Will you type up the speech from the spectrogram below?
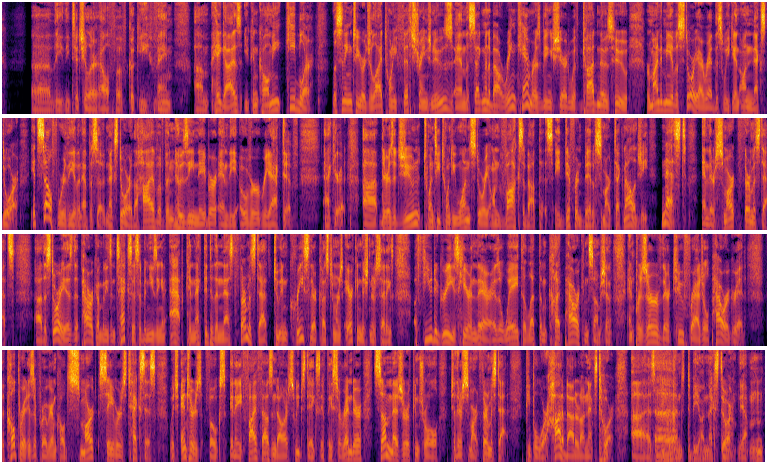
Uh, the the titular elf of cookie fame. Um, hey guys, you can call me Keebler. Listening to your July 25th Strange News and the segment about ring cameras being shared with God knows who reminded me of a story I read this weekend on Nextdoor. Itself worthy of an episode. Nextdoor, the hive of the nosy neighbor and the overreactive accurate. Uh, there is a June 2021 story on Vox about this, a different bit of smart technology, Nest, and their smart thermostats. Uh, the story is that power companies in Texas have been using an app connected to the Nest thermostat to increase their customers' air conditioner settings a few degrees here and there as a way to let them cut power consumption and preserve their too fragile power grid. The culprit is a program called Smart Savers Texas, which enters folks in a $5,000 sweepstakes if they surrender some measure of control to their smart thermostat. People were hot about it on Nextdoor, uh, as uh, people tend to be on Nextdoor. Yeah. Mm-hmm.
